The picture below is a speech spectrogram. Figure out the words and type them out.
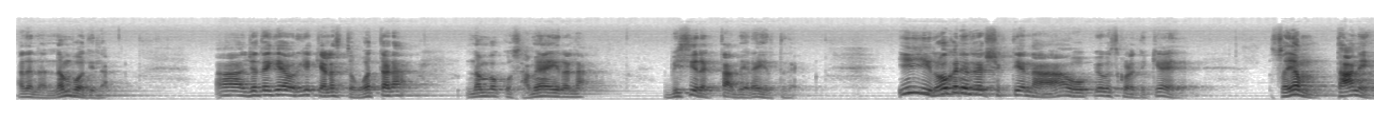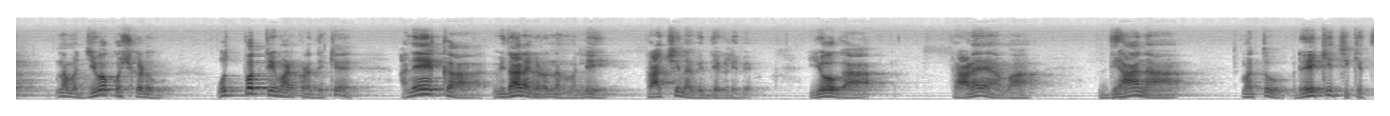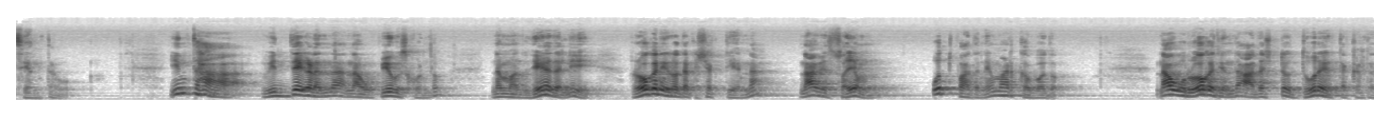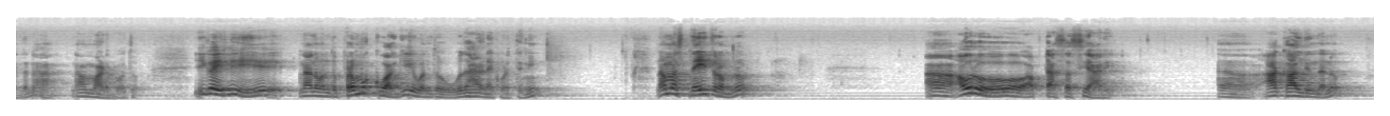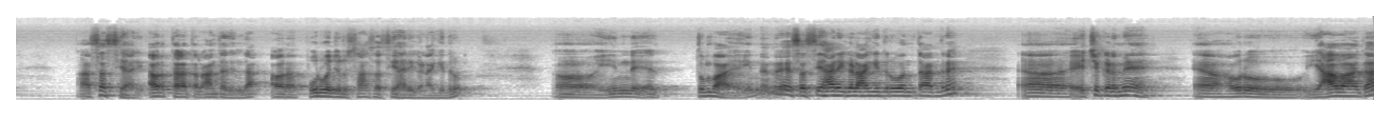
ಅದನ್ನು ನಂಬೋದಿಲ್ಲ. ಜೊತೆಗೆ ಅವರಿಗೆ ಕೆಲಸದ ಒತ್ತಡ, ನಂಬೋಕ್ಕೂ ಸಮಯ ಇರಲ್ಲ. ಬಿಸಿ ರಕ್ತ ಬೇರೆ ಇರ್ತದೆ. ಈ ರೋಗ ನಿರೋಧಕ ಶಕ್ತಿಯನ್ನು ಉಪಯೋಗಿಸ್ಕೊಳ್ಳೋದಕ್ಕೆ ಸ್ವಯಂ ತಾನೇ ನಮ್ಮ ಜೀವಕೋಶಗಳು ಉತ್ಪತ್ತಿ ಮಾಡ್ಕೊಳ್ಳೋದಕ್ಕೆ ಅನೇಕ ವಿಧಾನಗಳು ನಮ್ಮಲ್ಲಿ ಪ್ರಾಚೀನ ವಿದ್ಯೆಗಳಿವೆ. ಯೋಗ, ಪ್ರಾಣಾಯಾಮ, ಧ್ಯಾನ ಮತ್ತು ರೇಖಿ ಚಿಕಿತ್ಸೆ ಅಂಥವು ಇಂತಹ ವಿದ್ಯೆಗಳನ್ನು ನಾವು ಉಪಯೋಗಿಸ್ಕೊಂಡು ನಮ್ಮ ದೇಹದಲ್ಲಿ ರೋಗ ನಿರೋಧಕ ಶಕ್ತಿಯನ್ನು ನಾವೇ ಸ್ವಯಂ ಉತ್ಪಾದನೆ ಮಾಡ್ಕೋಬೋದು. ನಾವು ರೋಗದಿಂದ ಆದಷ್ಟು ದೂರ ಇರ್ತಕ್ಕಂಥದ್ದನ್ನು ನಾವು ಮಾಡ್ಬೋದು. ಈಗ ಇಲ್ಲಿ ನಾನು ಒಂದು ಪ್ರಮುಖವಾಗಿ ಒಂದು ಉದಾಹರಣೆ ಕೊಡ್ತೀನಿ. ನಮ್ಮ ಸ್ನೇಹಿತರೊಬ್ಬರು ಅವರು ಅಪ್ಟ ಸಸ್ಯಾಹಾರಿ. ಆ, ಕಾಲದಿಂದಲೂ ಸಸ್ಯಾಹಾರಿ ಅವರ ತಲತಲಾಂತದಿಂದ ಅವರ ಪೂರ್ವಜರು ಸಹ ಸಸ್ಯಾಹಾರಿಗಳಾಗಿದ್ದರು ಹಿಂದೆ ತುಂಬ ಹಿಂದೆಂದರೆ ಸಸ್ಯಾಹಾರಿಗಳಾಗಿದ್ದರು ಅಂತ ಅಂದರೆ ಹೆಚ್ಚು ಕಡಿಮೆ ಅವರು ಯಾವಾಗ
